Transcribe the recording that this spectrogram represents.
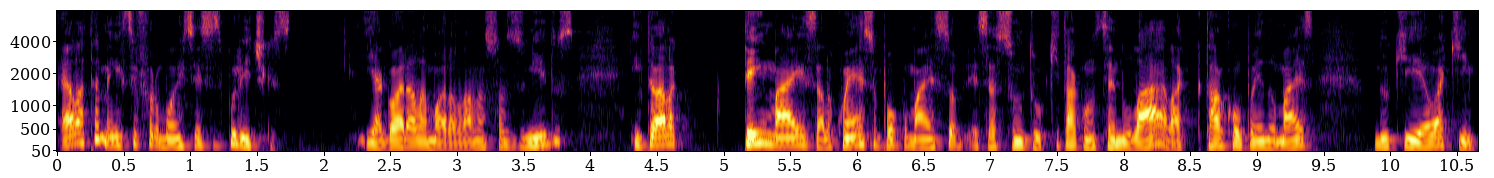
ela também se formou em ciências políticas. E agora ela mora lá nos Estados Unidos, então ela tem mais, ela conhece um pouco mais sobre esse assunto, o que está acontecendo lá, ela está acompanhando mais do que eu aqui.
